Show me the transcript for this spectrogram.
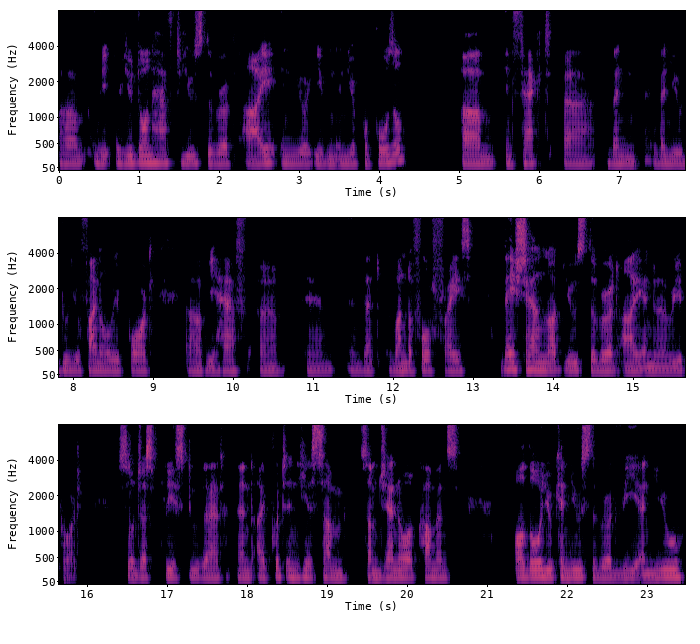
Um, we, you don't have to use the word I in your even in your proposal. Um, in fact, uh, when, when you do your final report, uh, we have uh, um, that wonderful phrase, they shall not use the word I in a report. So just please do that. And I put in here some, some general comments. Although you can use the word we and you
